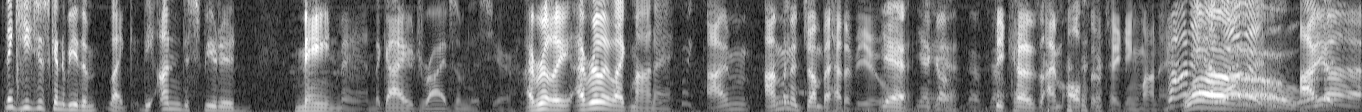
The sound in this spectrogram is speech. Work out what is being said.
I think he's just going to be the like the undisputed main man, the guy who drives them this year. I really, I really like Mane. I'm I'm gonna jump ahead of you. Yeah. Yeah, go. Because I'm also taking Mane. Whoa. I uh,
